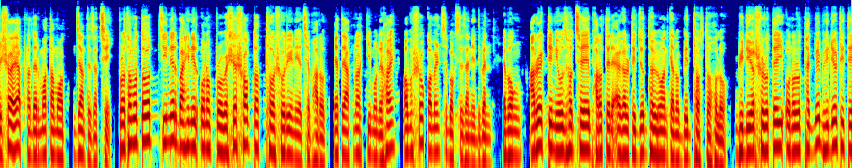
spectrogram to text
বিষয়ে আপনাদের মতামত জানতে চাচ্ছি। প্রথমত, চীনের বাহিনীর অনুপ্রবেশে সব তথ্য সরিয়ে নিয়েছে ভারত। এতে আপনার কি মনে হয়? অবশ্য কমেন্টস বক্সে জানিয়ে দিবেন। এবং আরও একটি নিউজ হচ্ছে, ভারতের এগারোটি যুদ্ধ বিমান কেন বিধ্বস্ত হলো? ভিডিওর শুরুতেই অনুরোধ থাকবে, ভিডিওটিতে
